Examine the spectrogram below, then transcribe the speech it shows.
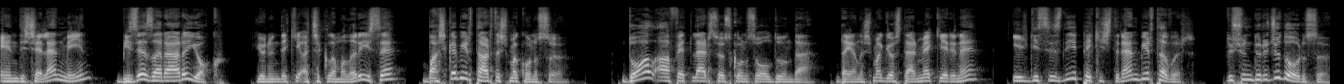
endişelenmeyin bize zararı yok yönündeki açıklamaları ise başka bir tartışma konusu. Doğal afetler söz konusu olduğunda dayanışma göstermek yerine ilgisizliği pekiştiren bir tavır. Düşündürücü doğrusu.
